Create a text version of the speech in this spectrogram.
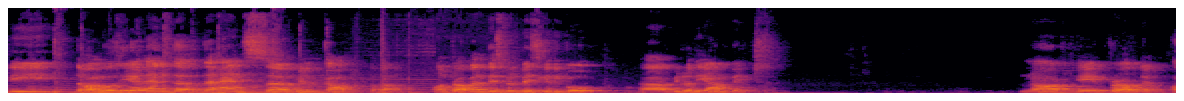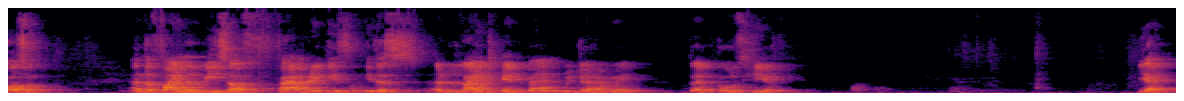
the the bum goes here and the, the hands uh, will come up uh, on top and this will basically go uh, below the armpit. Not a problem. Awesome. And the final piece of fabric is, is a a light headband which I have made that goes here. Yeah,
